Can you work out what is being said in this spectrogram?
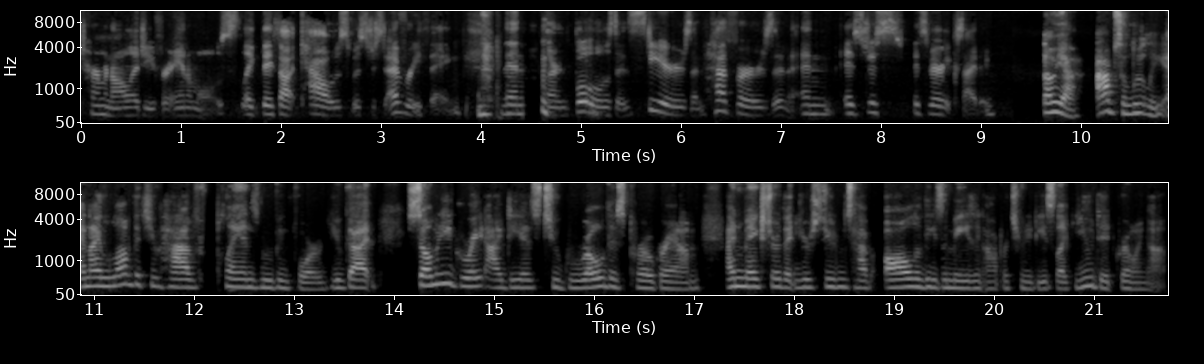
terminology for animals. Like they thought cows was just everything. then learned bulls and steers and heifers and and it's just it's very exciting. Oh yeah, absolutely. And I love that you have plans moving forward. You've got so many great ideas to grow this program and make sure that your students have all of these amazing opportunities like you did growing up.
